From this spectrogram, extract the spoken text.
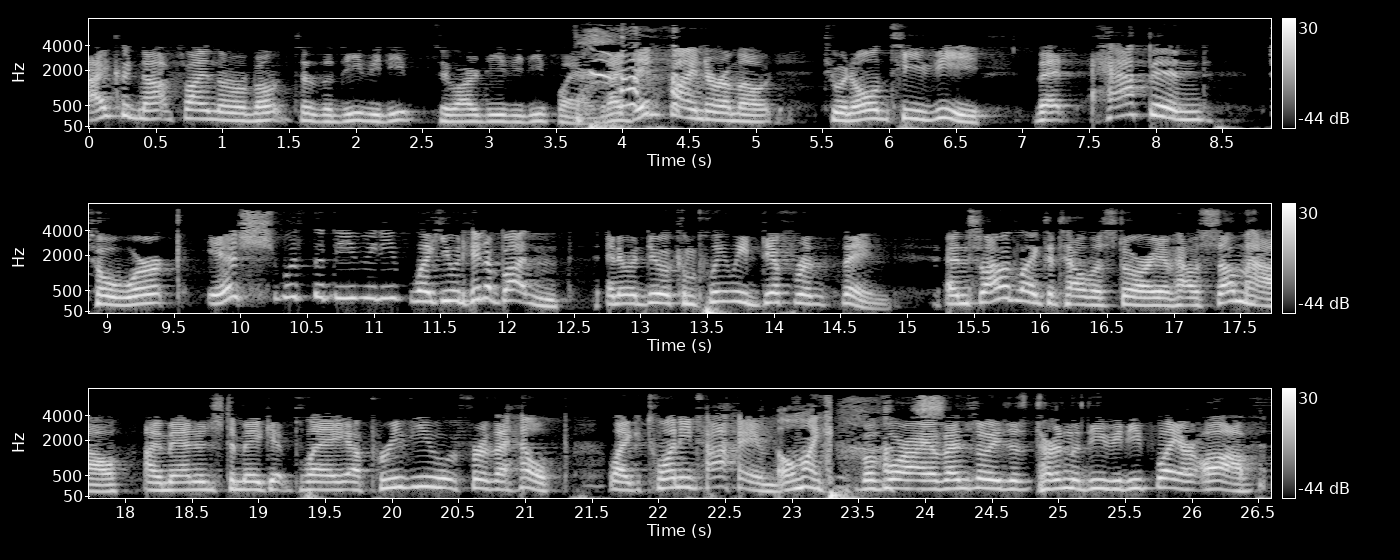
I could not find the remote to the DVD to our DVD player, but I did find a remote to an old TV that happened to work ish with the DVD. Like you would hit a button and it would do a completely different thing. And so I would like to tell the story of how somehow I managed to make it play a preview for The Help like 20 times Oh my god. before I eventually just turned the DVD player off and,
